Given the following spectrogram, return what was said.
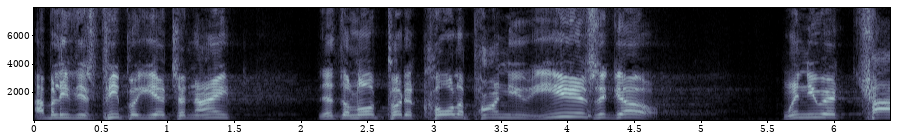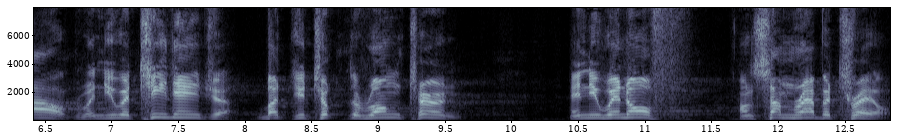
I believe there's people here tonight that the Lord put a call upon you years ago when you were a child, when you were a teenager, but you took the wrong turn and you went off on some rabbit trail.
